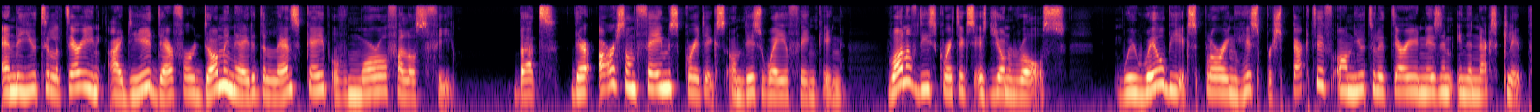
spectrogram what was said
and the utilitarian idea therefore dominated the landscape of moral philosophy. But there are some famous critics on this way of thinking. One of these critics is John Rawls. We will be exploring his perspective on utilitarianism in the next clip.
